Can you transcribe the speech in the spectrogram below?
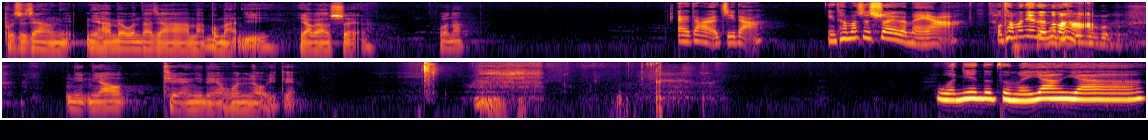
不是这样，你你还没有问大家满不满意，要不要睡了？我呢？哎，戴耳机的，你他妈是睡了没啊？我他妈念的那么好。不不不，你你要甜一点，温柔一点。我念的怎么样呀？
